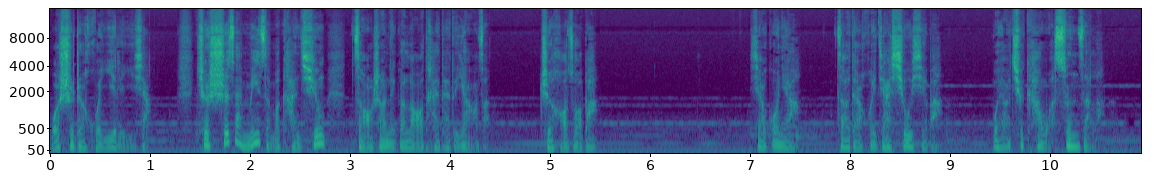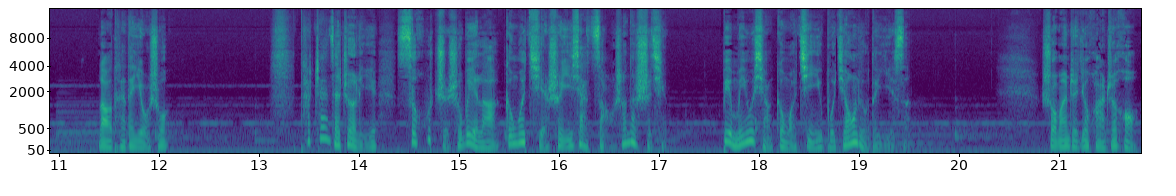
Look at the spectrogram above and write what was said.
我试着回忆了一下，却实在没怎么看清早上那个老太太的样子，只好作罢。小姑娘，早点回家休息吧，我要去看我孙子了。老太太又说：“她站在这里，似乎只是为了跟我解释一下早上的事情，并没有想跟我进一步交流的意思。”说完这句话之后，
